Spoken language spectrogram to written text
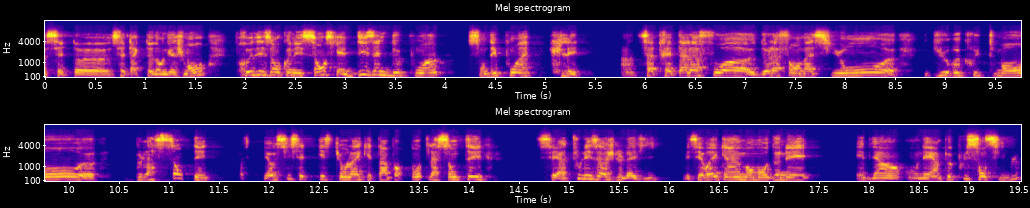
cette, cet acte d'engagement. Prenez-en connaissance, il y a une dizaine de points, sont des points clés. Hein. Ça traite à la fois de la formation, du recrutement, de la santé, parce qu'il y a aussi cette question-là qui est importante. La santé, c'est à tous les âges de la vie, mais c'est vrai qu'à un moment donné, eh bien, on est un peu plus sensible,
